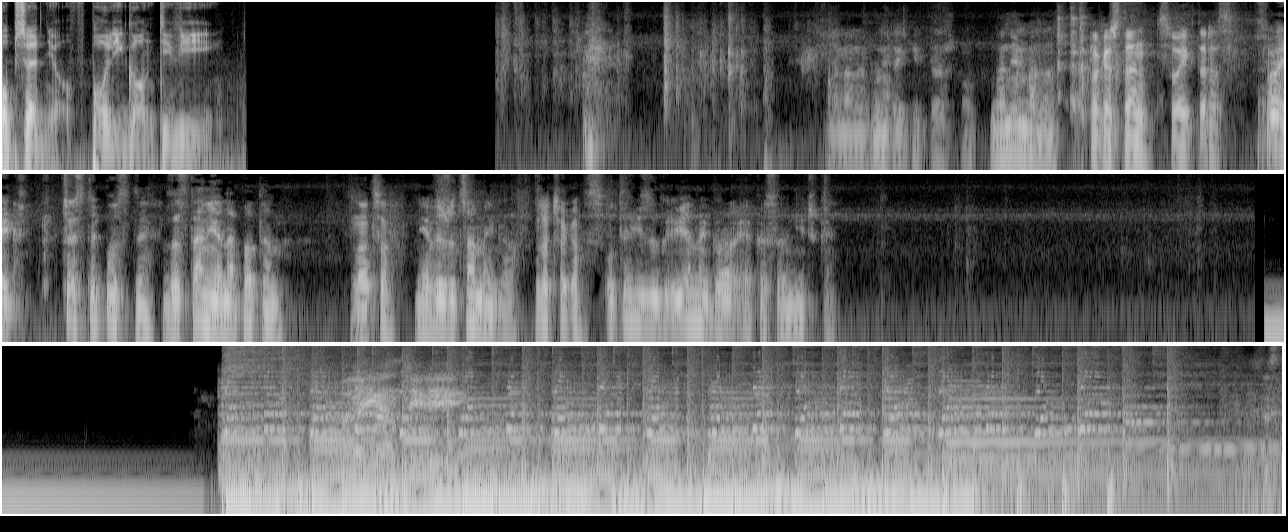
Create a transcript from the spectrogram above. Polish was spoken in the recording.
Poprzednio w Polygon TV. Nie mamy butelki w flaszku. No nie mam. Pokaż ten słoik teraz. Słoik czysty, pusty. Zostanie na potem. No co? Nie wyrzucamy go. Dlaczego? Utylizujemy go jako solniczkę.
